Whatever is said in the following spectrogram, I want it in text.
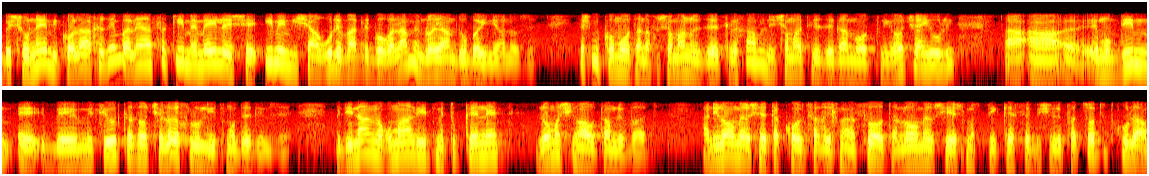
בשונה מכל האחרים, בעלי העסקים הם אלה שאם הם יישארו לבד לגורלם, הם לא יעמדו בעניין הזה. יש מקומות, אנחנו שמענו את זה אצלך, אבל אני שמעתי את זה גם מעוד פניות שהיו לי. הם עומדים אה, במציאות כזאת שלא יכלו להתמודד עם זה. מדינה נורמלית, מתוקנת, לא משאירה אותם לבד. אני לא אומר שאת הכל צריך לעשות, אני לא אומר שיש מספיק כסף בשביל לפצות את כולם,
